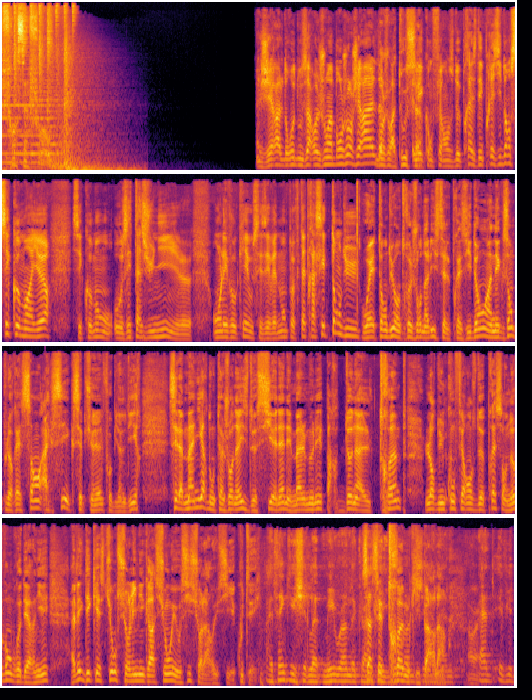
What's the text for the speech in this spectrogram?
France Info. Gérald Roux nous a rejoint. Bonjour Gérald. Bonjour à tous. Les conférences de presse des présidents, c'est comment ailleurs? C'est comment aux États-Unis euh, On l'évoquait où ces événements peuvent être assez tendus? Ouais, tendus entre journalistes et le président. Un exemple récent, assez exceptionnel, faut bien le dire, c'est la manière dont un journaliste de CNN est malmené par Donald Trump lors d'une conférence de presse en novembre dernier, avec des questions sur l'immigration et aussi sur la Russie. Écoutez. Ça, c'est Trump qui parle. Hein.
